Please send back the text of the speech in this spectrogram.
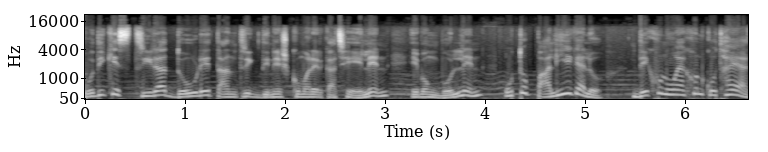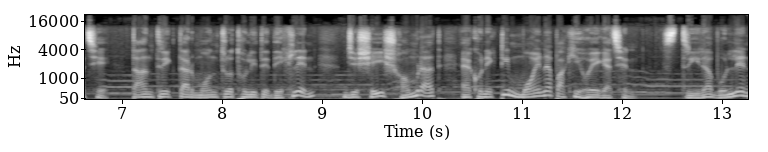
ওদিকে স্ত্রীরা দৌড়ে তান্ত্রিক দীনেশ কুমারের কাছে এলেন এবং বললেন, ও তো পালিয়ে গেল। দেখুন ও এখন কোথায় আছে? তান্ত্রিক তার মন্ত্রথলিতে দেখলেন যে সেই সম্রাট এখন একটি ময়না পাখি হয়ে গেছেন। স্ত্রীরা বললেন,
